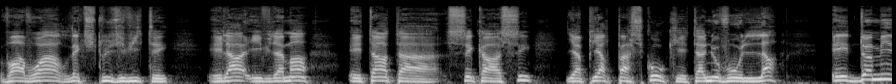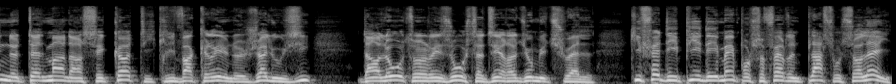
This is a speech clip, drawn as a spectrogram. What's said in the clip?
va avoir l'exclusivité. Et là, évidemment, étant à CKC, il y a Pierre Pasco qui est à nouveau là et domine tellement dans ses cotes qu'il va créer une jalousie dans l'autre réseau, c'est-à-dire Radio Mutuelle, qui fait des pieds et des mains pour se faire une place au soleil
